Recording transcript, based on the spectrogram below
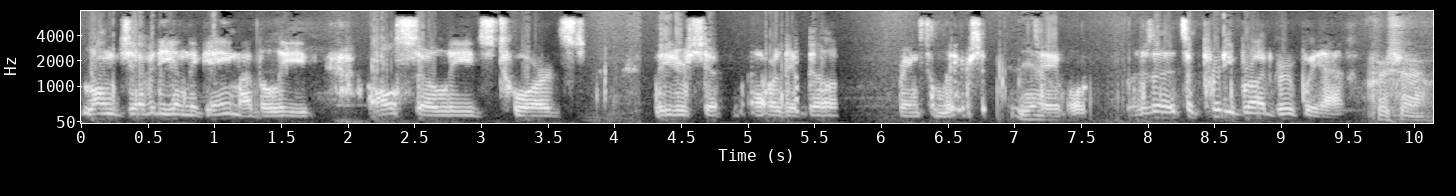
longevity in the game, I believe, also leads towards leadership or the ability bring some leadership to the yeah. table. A, it's a pretty broad group we have. For sure,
